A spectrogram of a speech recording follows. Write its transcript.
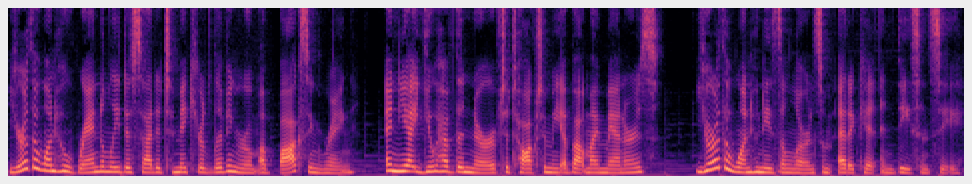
You're the one who randomly decided to make your living room a boxing ring, and yet you have the nerve to talk to me about my manners. You're the one who needs to learn some etiquette and decency.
